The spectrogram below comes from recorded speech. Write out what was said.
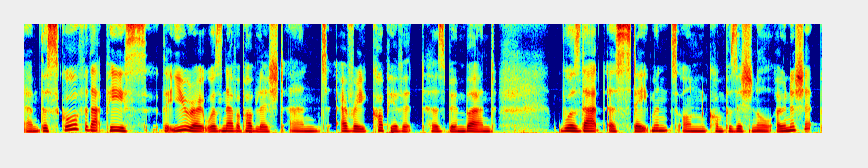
Um, the score for that piece that you wrote was never published, and every copy of it has been burned. Was that a statement on compositional ownership,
